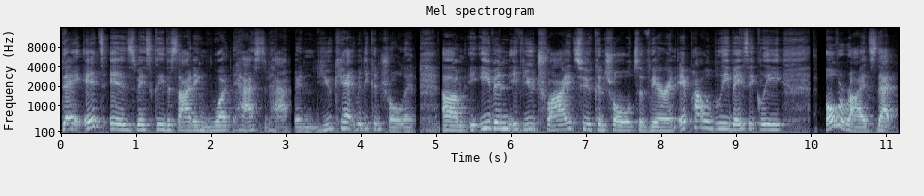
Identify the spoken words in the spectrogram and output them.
they it is basically deciding what has to happen. You can't really control it. Um even if you try to control to ta'veren, it probably basically overrides that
